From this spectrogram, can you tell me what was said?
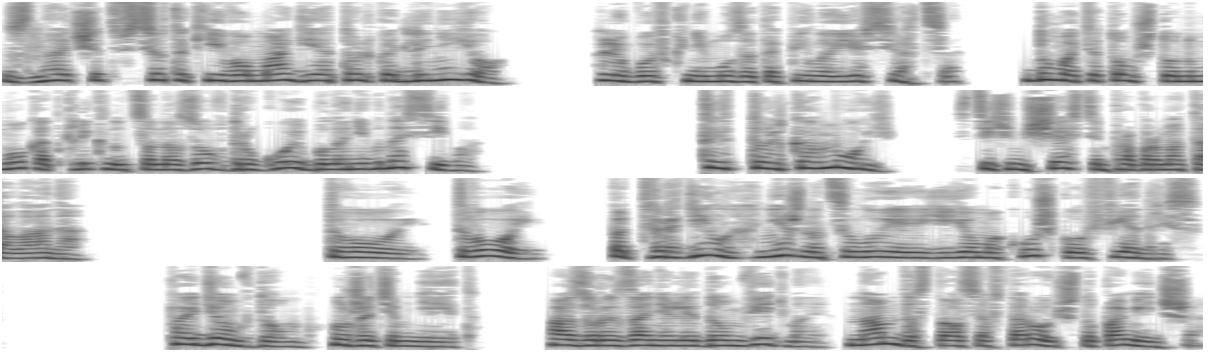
«Значит, все-таки его магия только для нее». Любовь к нему затопила ее сердце. Думать о том, что он мог откликнуться на зов другой, было невыносимо. «Ты только мой!» — с тихим счастьем пробормотала она. «Твой, твой!» — подтвердил, нежно целуя ее макушку Фенрис. «Пойдем в дом, уже темнеет». Азуры заняли дом ведьмы, нам достался второй, что поменьше.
